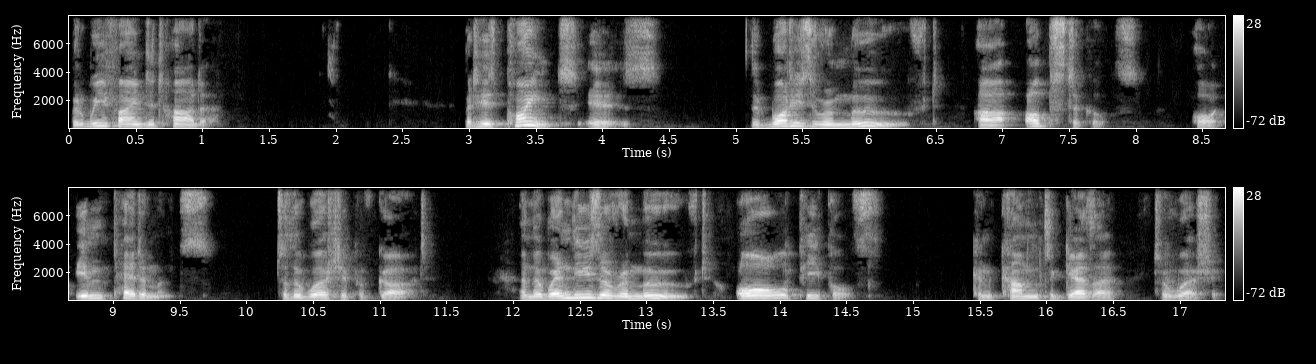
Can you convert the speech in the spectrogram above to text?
but we find it harder. But his point is that what is removed are obstacles or impediments to the worship of God. And that when these are removed, all peoples can come together to worship.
